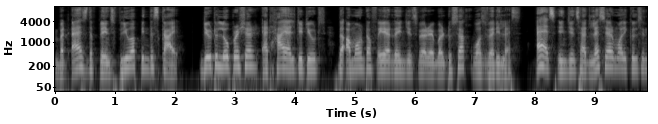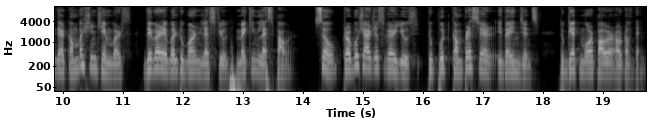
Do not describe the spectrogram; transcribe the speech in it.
but as the planes flew up in the sky, due to low pressure at high altitudes, the amount of air the engines were able to suck was very less. As engines had less air molecules in their combustion chambers, they were able to burn less fuel, making less power. So, turbochargers were used to put compressed air in the engines to get more power out of them.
